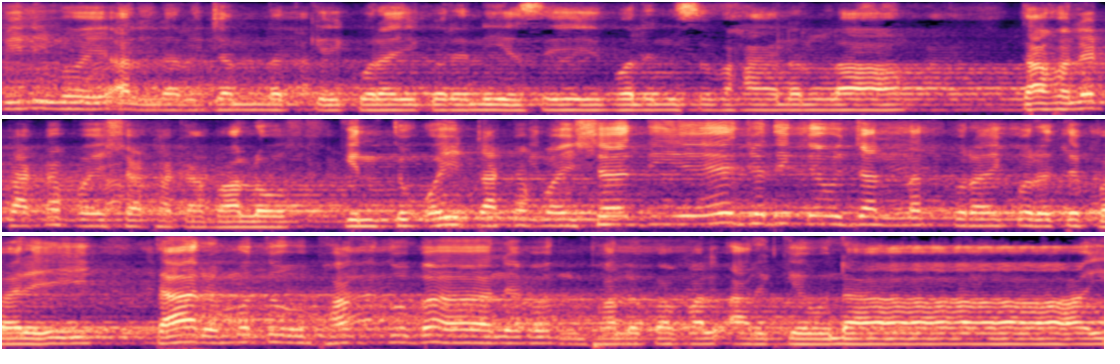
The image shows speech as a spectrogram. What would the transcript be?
বিনিময়ে আল্লাহর জান্নাতকে কোরাই করে নিয়েছে। বলেন সুবহান তাহলে টাকা পয়সা টাকা ভালো, কিন্তু ওই টাকা পয়সা দিয়ে যদি কেউ জান্নাত ক্রয় করতে পারে, তার মতো ভাগ্যবান এবং ভালো কপাল আর কেউ নাই।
